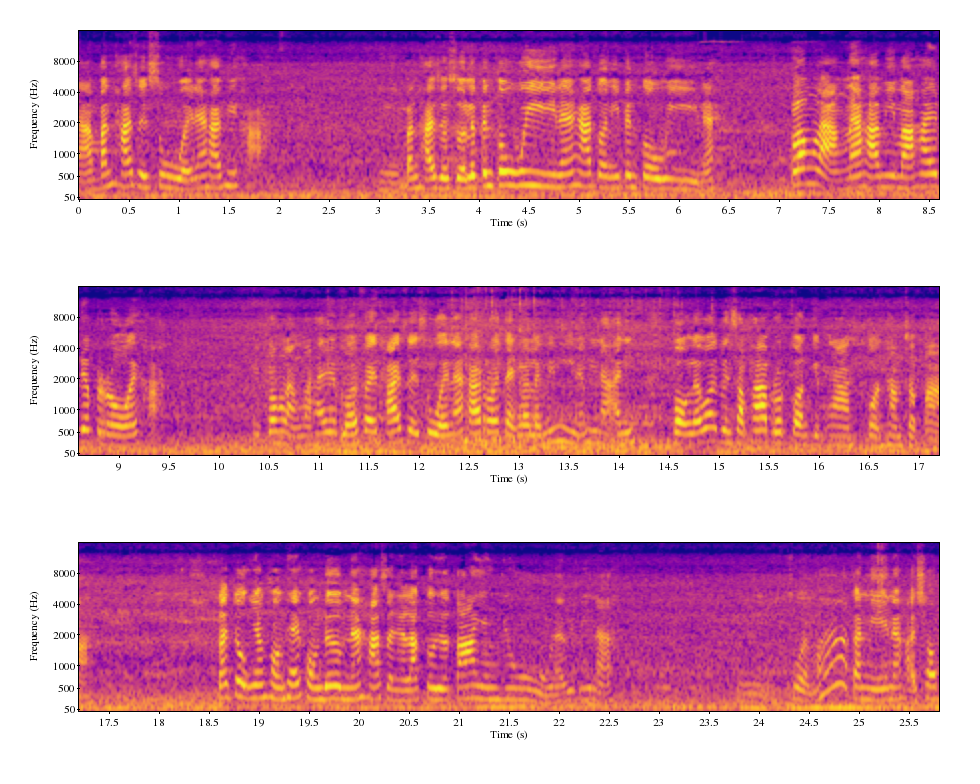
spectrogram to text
นะบั้นท้ายสวยๆนะคะพี่ค่ะ บันท้ายสวยๆเลยเป็นตัว V นะคะ ตัวนี้เป็นตัว V นะ กล้องหลังนะคะ มีมาให้เรียบร้อยค่ะ มีกล้องหลังมาให้เรียบร้อย ไฟท้ายสวยๆนะคะ รอยแตกรอยอะไรไม่มีนะพี่นะ อันนี้บอกแล้วว่าเป็นสภาพรถก่อนเก็บงาน ก่อนทำสปา กระจกยังของแท้ของเดิมนะคะ สัญลักษณ์โตโยต้ายังอยู่นะพี่ๆนะสวยมากกันนี้นะคะ ชอบ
